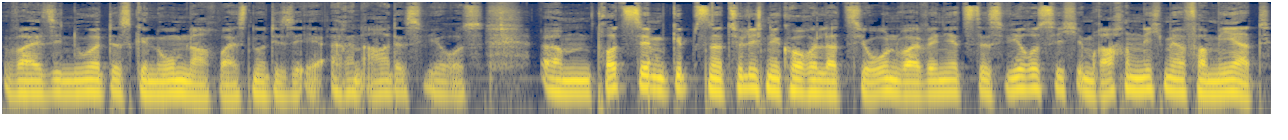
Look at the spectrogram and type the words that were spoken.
weil sie nur das Genom nachweist, nur diese RNA des Virus. Ähm, trotzdem gibt es natürlich eine Korrelation, weil wenn jetzt das Virus sich im Rachen nicht mehr vermehrt,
